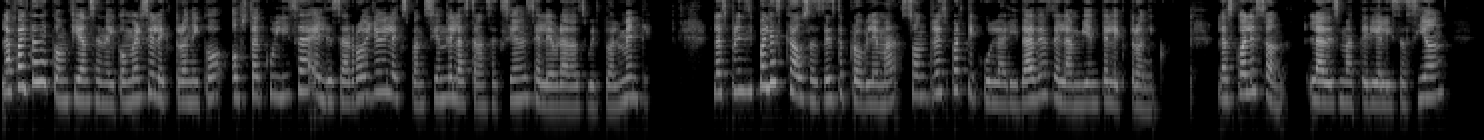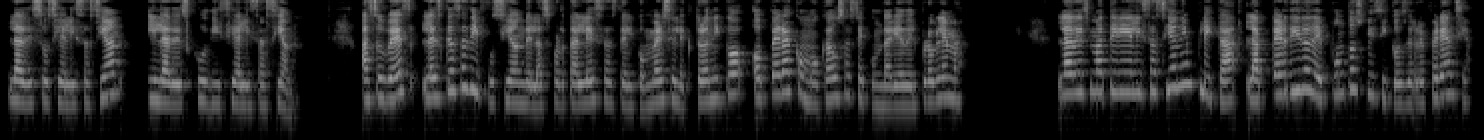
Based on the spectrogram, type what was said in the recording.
La falta de confianza en el comercio electrónico obstaculiza el desarrollo y la expansión de las transacciones celebradas virtualmente. Las principales causas de este problema son tres particularidades del ambiente electrónico, las cuales son la desmaterialización, la desocialización y la desjudicialización. A su vez, la escasa difusión de las fortalezas del comercio electrónico opera como causa secundaria del problema. La desmaterialización implica la pérdida de puntos físicos de referencia,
